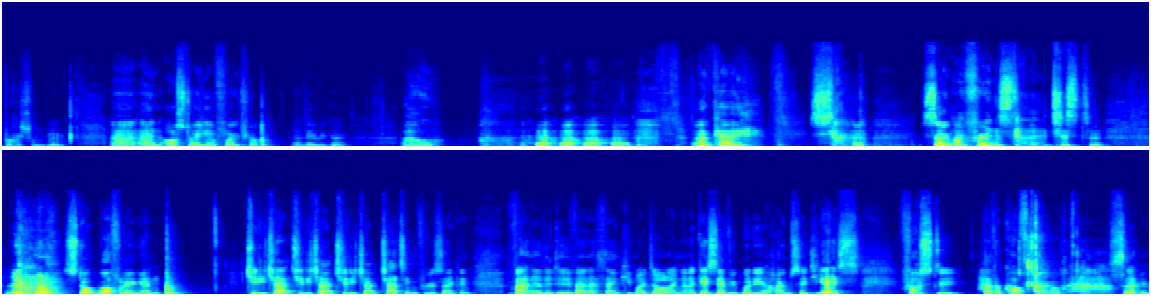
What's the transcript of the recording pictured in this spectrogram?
Prussian blue. Uh, and Australian Floetrol. And there we go. Oh, okay. So, so my friends, just to stop waffling and chitty chat, chitty chat, chitty chat, chatting for a second. Vanna, the dear Vanna, thank you, my darling. And I guess everybody at home said, yes, Frosty, have a cocktail. so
